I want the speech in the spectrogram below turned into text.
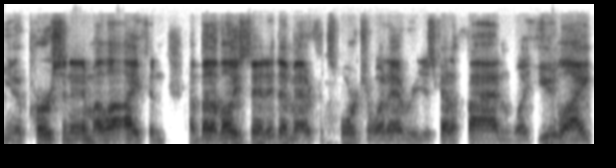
you know person in my life. And uh, but i've always said it doesn't matter if it's sports or whatever you just got to find what you like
